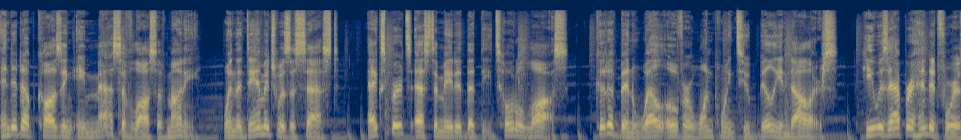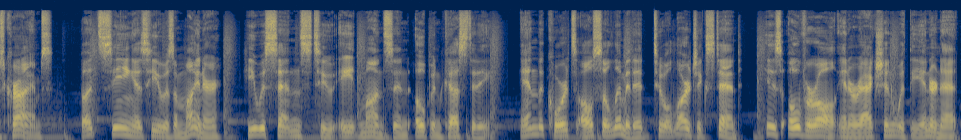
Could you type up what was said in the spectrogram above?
ended up causing a massive loss of money. When the damage was assessed, experts estimated that the total loss could have been well over $1.2 billion. He was apprehended for his crimes, but seeing as he was a minor, he was sentenced to eight months in open custody, and the courts also limited, to a large extent, his overall interaction with the internet.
